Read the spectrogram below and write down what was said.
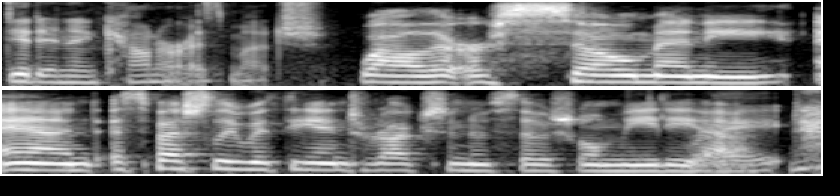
didn't encounter as much? Wow, there are so many, and especially with the introduction of social media. Right.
